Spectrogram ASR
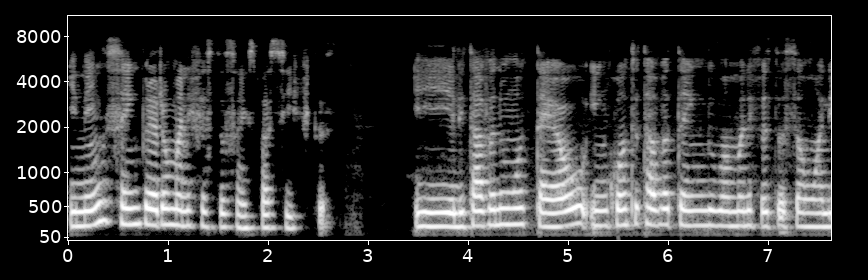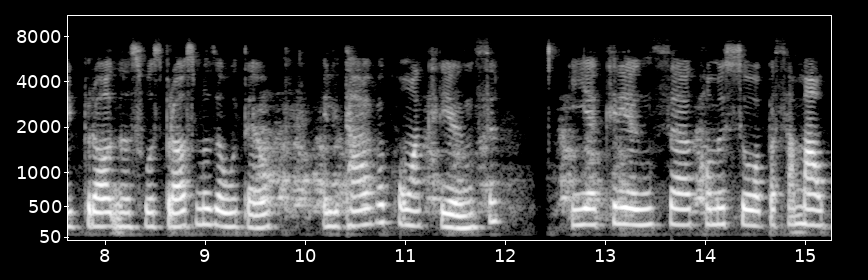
E nem sempre eram manifestações pacíficas. E ele estava num hotel, e enquanto estava tendo uma manifestação ali nas ruas próximas ao hotel, ele estava com a criança e a criança começou a passar mal.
